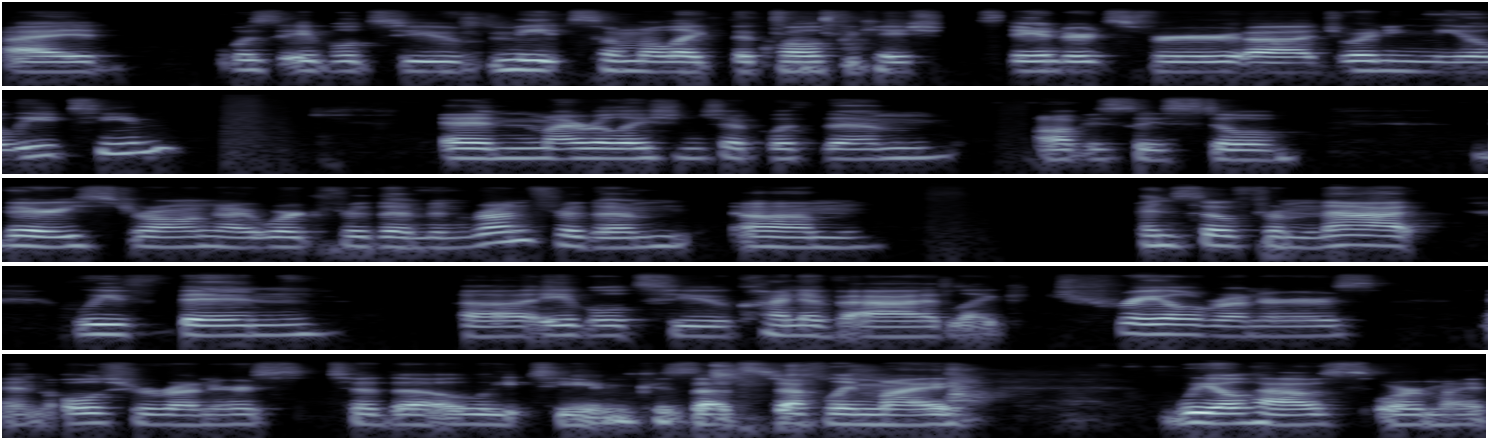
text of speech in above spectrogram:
I was able to meet some of like the qualification standards for uh, joining the elite team. And my relationship with them obviously still very strong. I work for them and run for them. Um, and so from that, we've been uh, able to kind of add like trail runners and ultra runners to the elite team because that's definitely my wheelhouse or my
